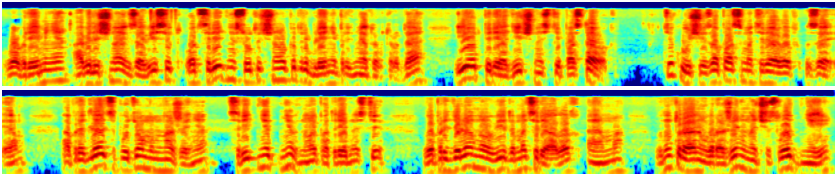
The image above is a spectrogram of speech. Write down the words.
во времени, а величина их зависит от среднесуточного потребления предметов труда и от периодичности поставок. Текущий запас материалов ЗМ определяется путем умножения среднедневной потребности в определенного вида материалах М в натуральном выражении на число дней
